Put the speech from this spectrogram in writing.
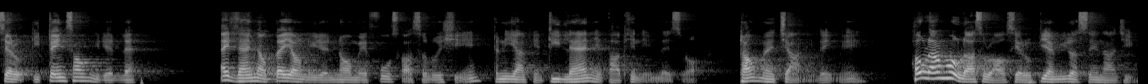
ဆရာတို့ဒီတိန်ဆောင်နေတဲ့လမ်းအဲ့လမ်းကြောင့်တက်ရောက်နေတဲ့ normal force ဟာဆိုလို့ရှိရင်တနည်းအားဖြင့်ဒီလမ်းနဲ့ဘာဖြစ်နေမလဲဆိုတော့တောက်မဲ့ကြနေလိမ့်မယ်ဟုတ်လားမဟုတ်လားဆိုတာကိုဆရာတို့ပြန်ပြီးတော့စဉ်းစားကြည့်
